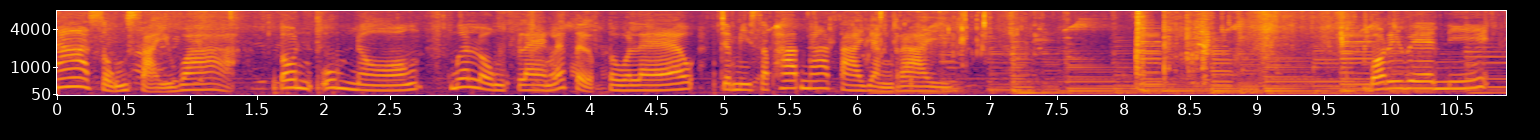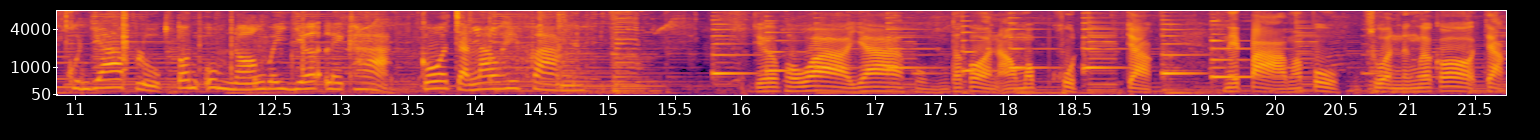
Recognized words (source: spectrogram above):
น่าสงสัยว่า ต้นอุ้มน้องเมื่อลงแปลงและเติบโตแล้ว จะมีสภาพหน้าตาอย่างไร บริเวณนี้คุณย่าปลูกต้นอุ้มน้องไว้เยอะเลยค่ะ โก้จะเล่าให้ฟัง เยอะเพราะว่าย่าผมแต่ก่อนเอามาขุดจากในป่ามาปลูกส่วนหนึ่งแล้วก็จาก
